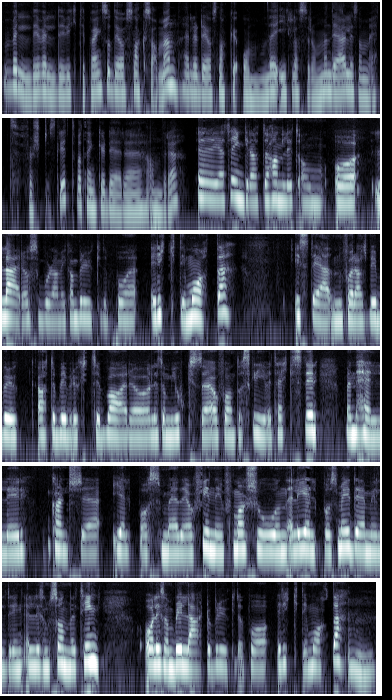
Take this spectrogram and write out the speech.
veldig, veldig viktig poeng. Så det å snakke sammen, eller det å snakke om det i klasserommet, det er liksom et første skritt. Hva tenker dere andre? Eh, jeg tenker at det handler litt om å lære oss hvordan vi kan bruke det på riktig måte. Istedenfor at, at det blir brukt til bare å liksom jukse og få han til å skrive tekster, men heller kanskje hjelpe oss med det å finne informasjon, eller hjelpe oss med idémyldring, eller liksom sånne ting. Og liksom bli lært å bruke det på riktig måte. Mm.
